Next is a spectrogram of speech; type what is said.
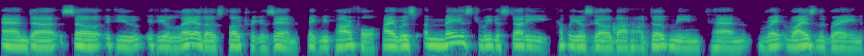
and uh, so if you if you layer those flow triggers in, make me powerful. I was amazed to read a study a couple years ago about how dopamine can ra- rise in the brain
